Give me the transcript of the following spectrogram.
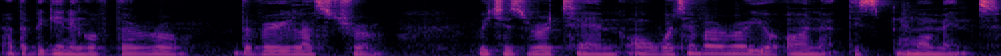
at the beginning of the row the very last row which is row 10 or whatever row you're on at this moment.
